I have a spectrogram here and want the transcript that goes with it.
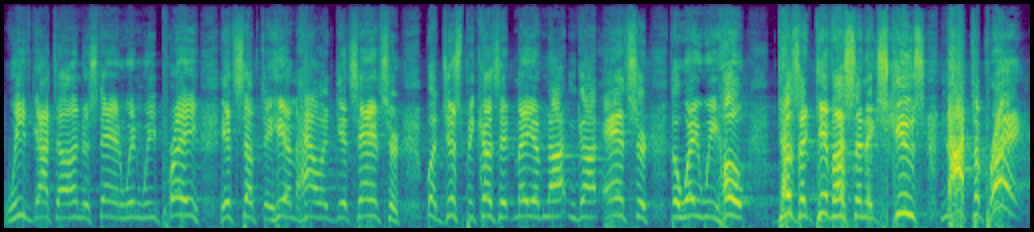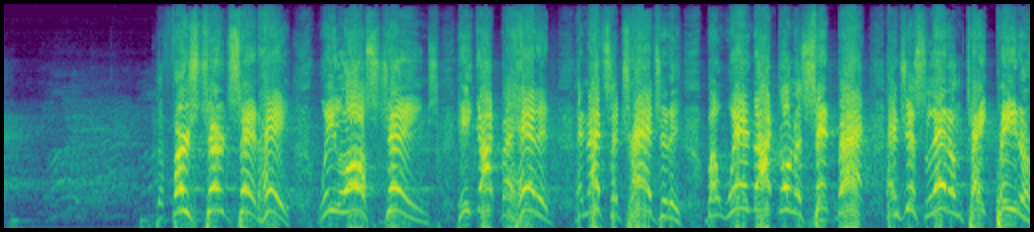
we've got to understand when we pray, it's up to him how it gets answered. But just because it may have not got answered the way we hope doesn't give us an excuse not to pray. The first church said, Hey, we lost James. He got beheaded, and that's a tragedy. But we're not going to sit back and just let them take Peter.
